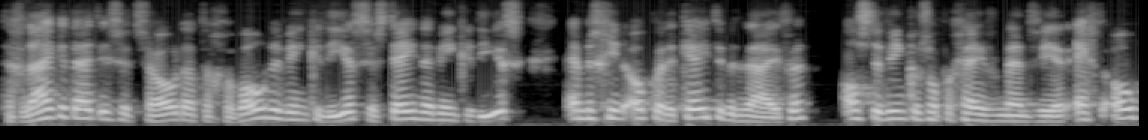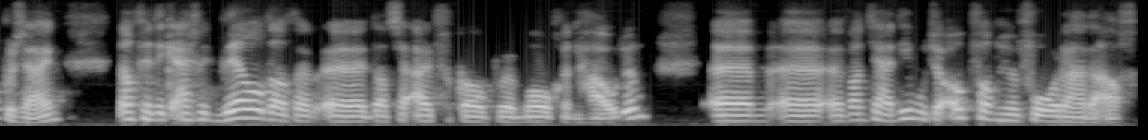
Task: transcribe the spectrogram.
Tegelijkertijd is het zo dat de gewone winkeliers, de stenen winkeliers en misschien ook wel de ketenbedrijven, als de winkels op een gegeven moment weer echt open zijn, dan vind ik eigenlijk wel dat, er, uh, dat ze uitverkopen mogen houden. Um, uh, want ja, die moeten ook van hun voorraden af.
